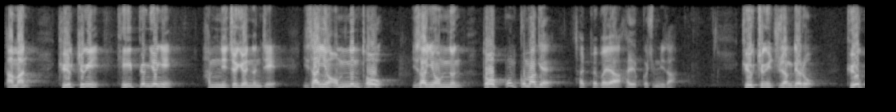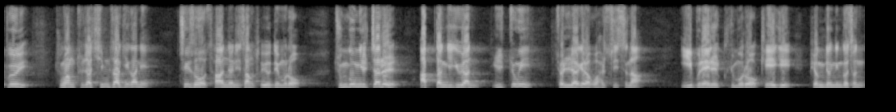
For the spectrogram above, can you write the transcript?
다만 교육청의 개입 변경이 합리적이었는지 이상이 없는 더욱 이상이 없는 더욱 꼼꼼하게 살펴봐야 할 것입니다. 교육청의 주장대로 교육부의 중앙투자심사기관이 취소 4년 이상 소요되므로 준공 일자를 앞당기기 위한 일종의 전략이라고 할 수 있으나 2분의 1 규모로 계획이 변경된 것은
